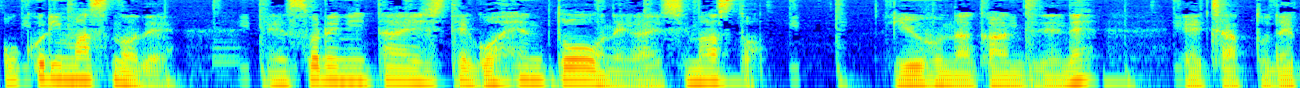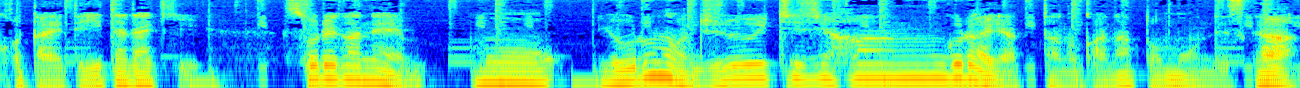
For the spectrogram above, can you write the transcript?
送りますので、えそれに対してご返答をお願いしますというふうな感じでね、えチャットで答えていただき、それがね、もう夜の11時半ぐらいやったのかなと思うんですが、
